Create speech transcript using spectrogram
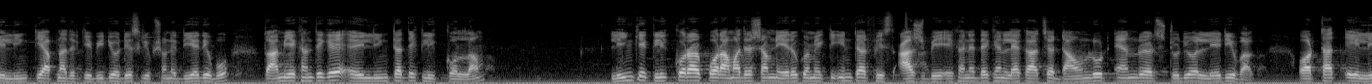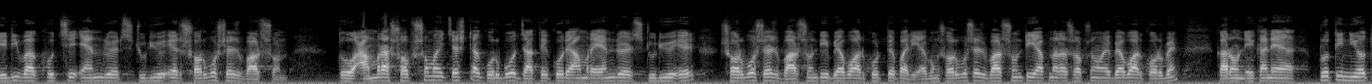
এই লিঙ্কটি আপনাদেরকে ভিডিও ডিসক্রিপশনে দিয়ে দেবো। তো আমি এখান থেকে এই লিঙ্কটাতে ক্লিক করলাম। লিঙ্কে ক্লিক করার পর আমাদের সামনে এরকম একটি ইন্টারফেস আসবে। এখানে দেখেন লেখা আছে ডাউনলোড অ্যান্ড্রয়েড স্টুডিও লেডিবাগ অর্থাৎ এই লেডিবাগ হচ্ছে অ্যান্ড্রয়েড স্টুডিও এর সর্বশেষ ভার্সন। তো আমরা সব সময় চেষ্টা করব যাতে করে আমরা অ্যান্ড্রয়েড স্টুডিও এর সর্বশেষ ভার্সনটি ব্যবহার করতে পারি এবং সর্বশেষ ভার্সনটি আপনারা সবসময় ব্যবহার করবেন, কারণ এখানে প্রতিনিয়ত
